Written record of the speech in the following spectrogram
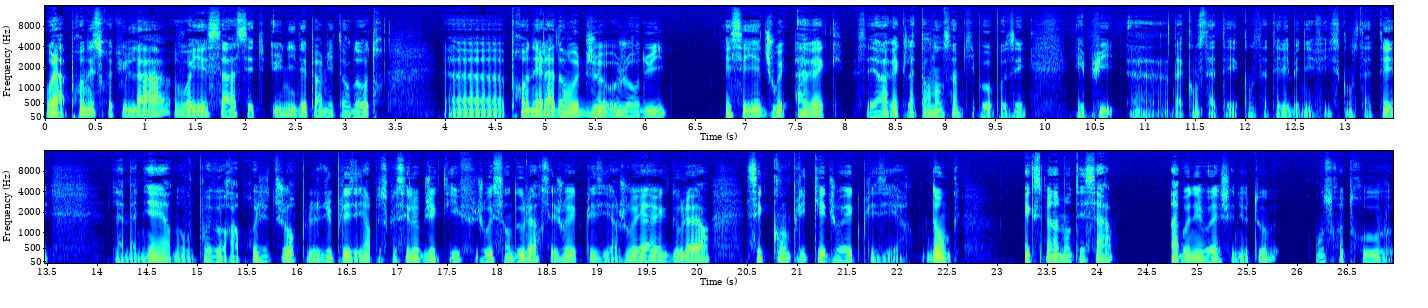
Voilà, prenez ce recul-là, voyez ça, c'est une idée parmi tant d'autres. Euh, prenez-la dans votre jeu aujourd'hui, essayez de jouer avec, c'est-à-dire avec la tendance un petit peu opposée, et puis euh, bah, constatez, constatez les bénéfices, constatez la manière dont vous pouvez vous rapprocher toujours plus du plaisir, parce que c'est l'objectif. Jouer sans douleur, c'est jouer avec plaisir. Jouer avec douleur, c'est compliqué de jouer avec plaisir. Donc, expérimentez ça, abonnez-vous à la chaîne YouTube on se retrouve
